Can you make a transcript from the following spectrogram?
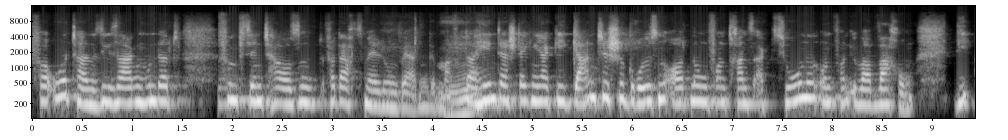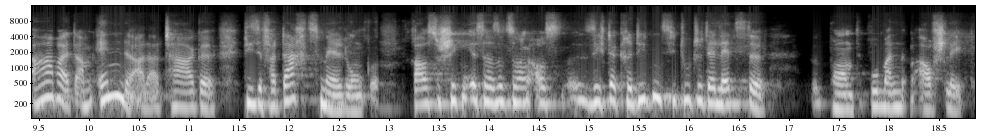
verurteilen. Sie sagen, 115.000 Verdachtsmeldungen werden gemacht. Mhm. Dahinter stecken ja gigantische Größenordnungen von Transaktionen und von Überwachung. Die Arbeit am Ende aller Tage, diese Verdachtsmeldung rauszuschicken, ist ja sozusagen aus Sicht der Kreditinstitute der letzte Punkt, wo man aufschlägt.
